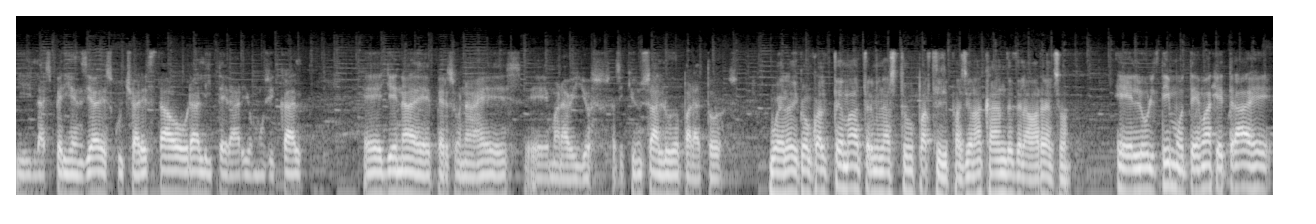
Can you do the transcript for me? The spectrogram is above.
y la experiencia de escuchar esta obra literario musical eh, llena de personajes eh, maravillosos. Así que un saludo para todos. Bueno, ¿y con cuál tema terminas tu participación acá en Desde la Barra del Sol? El último tema que traje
